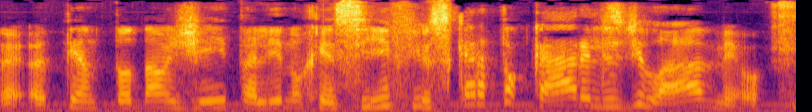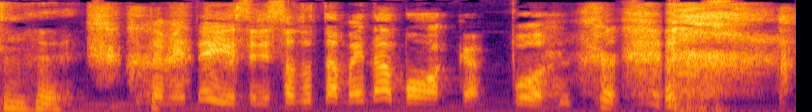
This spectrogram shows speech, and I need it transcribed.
eh, tentou dar um jeito ali no Recife e os caras tocaram eles de lá, meu. Também tem isso, eles são do tamanho da moca. Porra.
